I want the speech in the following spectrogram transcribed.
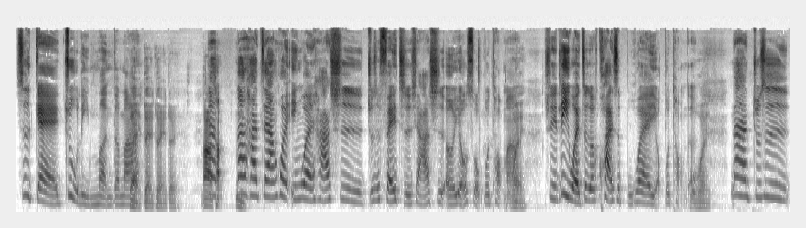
是给助理们的吗？对对对对，那他那，那他这样会因为他是就是非直辖市而有所不同吗？不会，所以立委这个块是不会有不同的。不会，那就是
